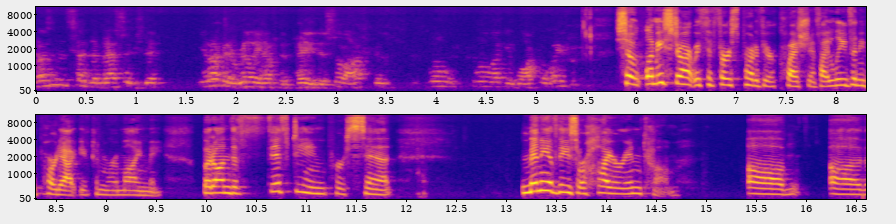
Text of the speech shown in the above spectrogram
Doesn't it send a message that you're not gonna really have to pay this off because we'll, we'll let you walk away from it? so let me start with the first part of your question. If I leave any part out, you can remind me. But on the 15%, many of these are higher income. Um, uh,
